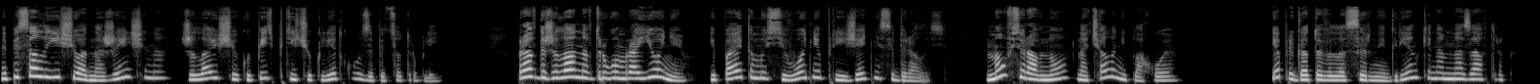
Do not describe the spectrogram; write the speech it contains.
написала еще одна женщина, желающая купить птичью клетку за 500 рублей. Правда, жила она в другом районе, и поэтому сегодня приезжать не собиралась. Но все равно начало неплохое. Я приготовила сырные гренки нам на завтрак,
